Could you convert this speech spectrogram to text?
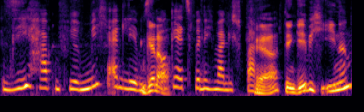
Sie haben für mich ein Leben. Genau. Okay, jetzt bin ich mal gespannt. Ja, den gebe ich Ihnen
